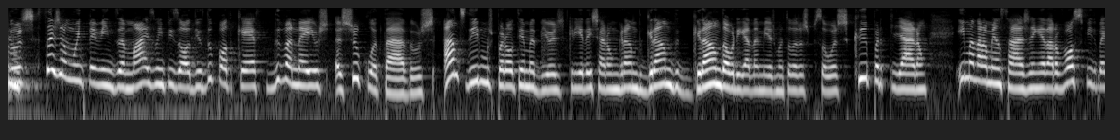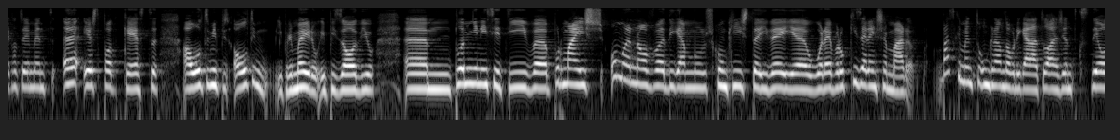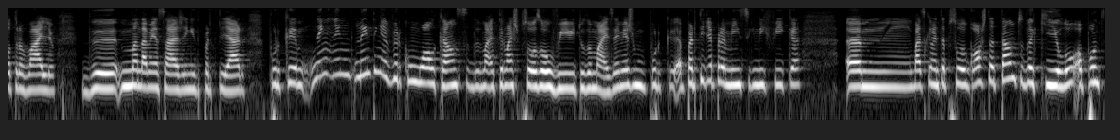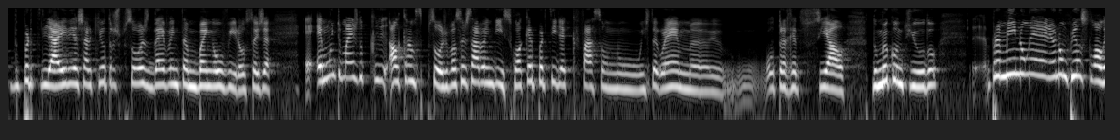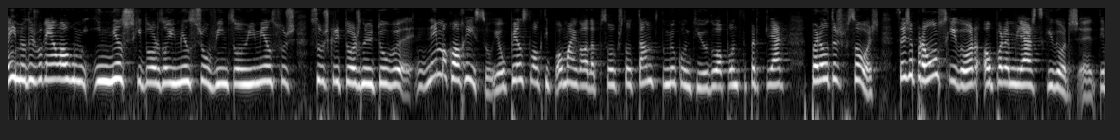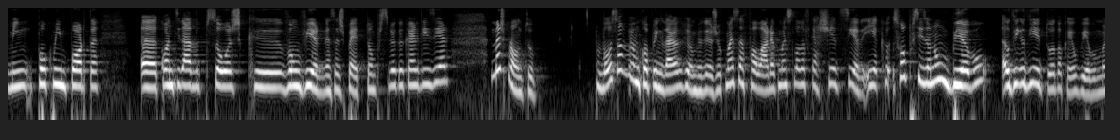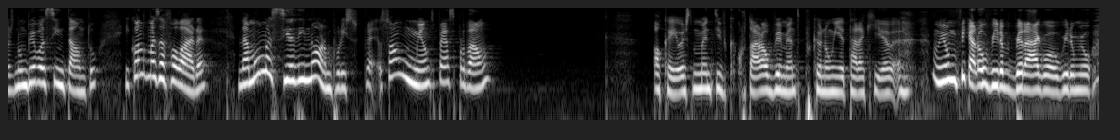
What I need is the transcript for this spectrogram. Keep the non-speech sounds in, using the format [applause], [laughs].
todos! Sejam muito bem-vindos a mais um episódio do podcast Devaneios Achocolatados. Antes de irmos para o tema de hoje, queria deixar um grande, grande, grande obrigada mesmo a todas as pessoas que partilharam e mandaram mensagem a dar o vosso feedback relativamente a este podcast, ao último, ao último e primeiro episódio, um, pela minha iniciativa, por mais uma nova, digamos, conquista, ideia, whatever, o que quiserem chamar basicamente um grande obrigado a toda a gente que se deu ao trabalho de me mandar mensagem e de partilhar, porque nem, nem, nem tem a ver com o alcance de mais, ter mais pessoas a ouvir e tudo mais, é mesmo porque a partilha para mim significa. Um, basicamente a pessoa gosta tanto daquilo ao ponto de partilhar e de achar que outras pessoas devem também ouvir, ou seja, é, é muito mais do que alcance pessoas, vocês sabem disso. Qualquer partilha que façam no Instagram, eh, outra rede social do meu conteúdo, para mim não é, eu não penso logo, ei meu Deus, vou ganhar logo imensos seguidores, ou imensos ouvintes, ou imensos subscritores no YouTube, nem me ocorre isso. Eu penso logo tipo, oh my god, a pessoa gostou tanto do meu conteúdo ao ponto de partilhar para outras pessoas, seja para um seguidor ou para milhares de seguidores. Eh, a mim pouco me importa a quantidade de pessoas que vão ver nesse aspecto. Estão a perceber o que eu quero dizer? Mas pronto, Vou só beber um copinho de água, meu Deus, eu começo a falar, eu começo logo a ficar cheia de sede. E é que, se for preciso, eu não bebo o dia, o dia todo, ok, eu bebo, mas não bebo assim tanto. E quando começo a falar, dá-me uma sede enorme. Por isso, só um momento, peço perdão. Ok, eu este momento tive que cortar, obviamente, porque eu não ia estar aqui a. [laughs] não ia-me ficar a ouvir a beber água, a ouvir o meu.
